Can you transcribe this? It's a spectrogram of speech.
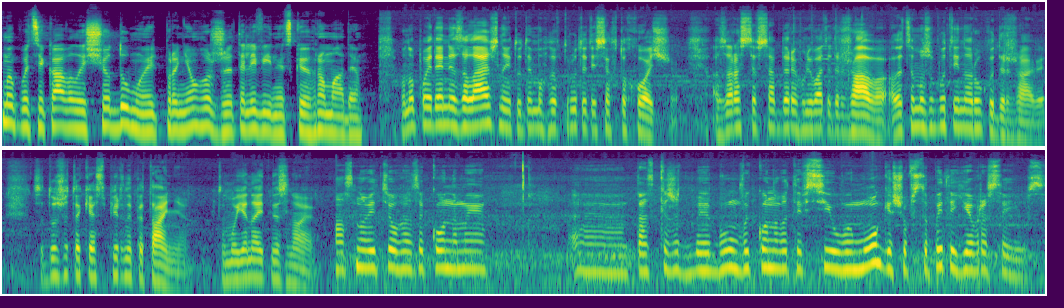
Ми поцікавили, що думають про нього жителі Вінницької громади. Воно по ідеї незалежне, і туди могли втрутитися хто хоче. А зараз це все буде регулювати держава, але це може бути і на руку державі. Це дуже таке спірне питання, тому я навіть не знаю. На основі цього закону ми е, так скажуть, би- будемо виконувати всі вимоги, щоб вступити в Євросоюз.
